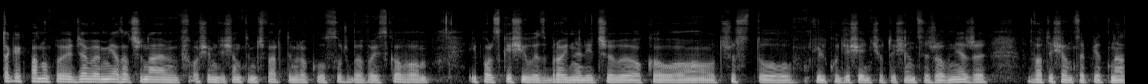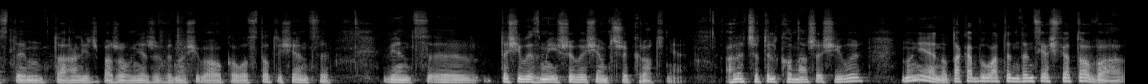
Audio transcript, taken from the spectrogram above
Tak jak panu powiedziałem, ja zaczynałem w 1984 roku służbę wojskową i polskie siły zbrojne liczyły około 300 kilkudziesięciu tysięcy żołnierzy. W 2015 ta liczba żołnierzy wynosiła około 100 tysięcy, więc y, te siły zmniejszyły się trzykrotnie. Ale czy tylko nasze siły? No nie, no taka była tendencja światowa.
